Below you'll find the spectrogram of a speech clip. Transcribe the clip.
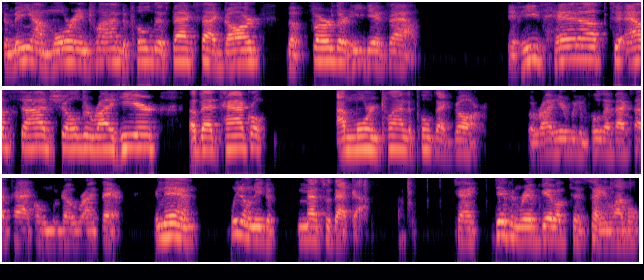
to me, I'm more inclined to pull this backside guard the further he gets out. If he's head up to outside shoulder right here of that tackle, I'm more inclined to pull that guard. But right here, we can pull that backside tackle and we go right there. And then we don't need to mess with that guy. Okay, dip and rip, give up to the second level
